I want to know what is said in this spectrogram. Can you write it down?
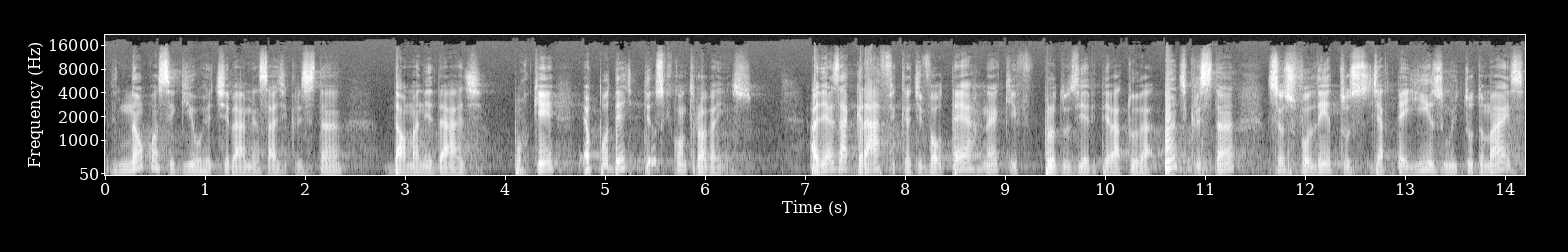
Ele não conseguiu retirar a mensagem cristã da humanidade, porque é o poder de Deus que controla isso. Aliás, a gráfica de Voltaire, né, que produzia literatura anticristã, seus folhetos de ateísmo e tudo mais,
